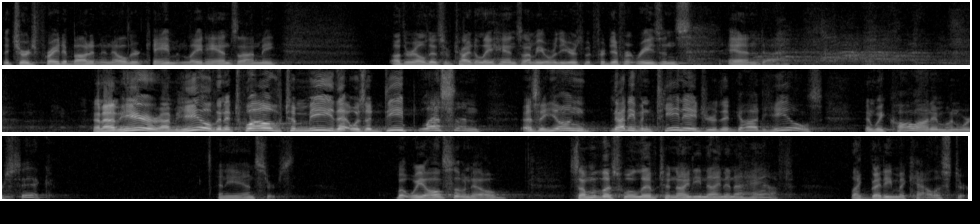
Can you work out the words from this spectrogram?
the church prayed about it and an elder came and laid hands on me. Other elders have tried to lay hands on me over the years, but for different reasons. And, uh, and I'm here, I'm healed. And at 12, to me, that was a deep lesson as a young, not even teenager, that God heals. And we call on him when we're sick. And he answers. But we also know some of us will live to 99 and a half like Betty McAllister,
